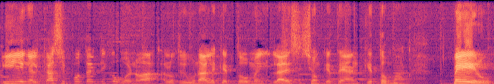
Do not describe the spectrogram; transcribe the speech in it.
Y en el caso hipotético, bueno, a los tribunales que tomen la decisión que tengan que tomar. Pero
